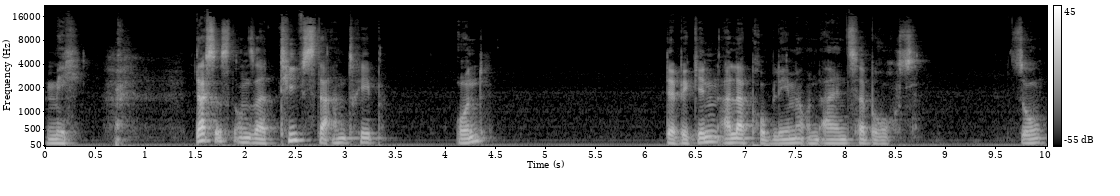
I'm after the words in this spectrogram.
mich. Das ist unser tiefster Antrieb und der Beginn aller Probleme und allen Zerbruchs. So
